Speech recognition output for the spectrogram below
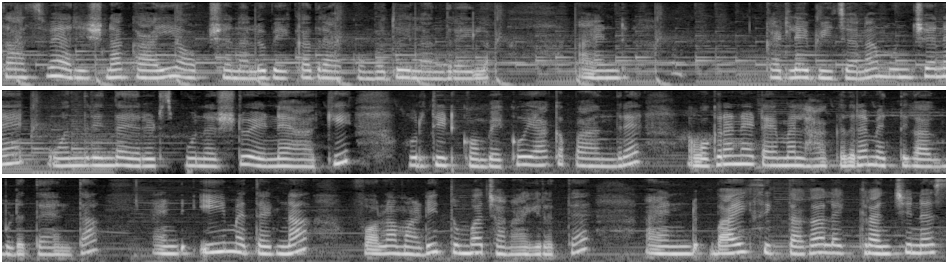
ಸಾಸಿವೆ ಅರಿಶಿನ ಕಾಯಿ ಆಪ್ಷನಲ್ಲೂ ಬೇಕಾದರೆ ಹಾಕ್ಕೊಬೋದು, ಇಲ್ಲಾಂದರೆ ಇಲ್ಲ. ಆ್ಯಂಡ್ ಕಡಲೆ ಬೀಜನ ಮುಂಚೆನೇ ಒಂದರಿಂದ ಎರಡು ಸ್ಪೂನಷ್ಟು ಎಣ್ಣೆ ಹಾಕಿ ಹುರಿದಿಟ್ಕೊಬೇಕು. ಯಾಕಪ್ಪ ಅಂದರೆ ಒಗ್ಗರಣೆ ಟೈಮಲ್ಲಿ ಹಾಕಿದ್ರೆ ಮೆತ್ತಗಾಗ್ಬಿಡುತ್ತೆ ಅಂತ. ಆ್ಯಂಡ್ ಈ ಮೆಥಡ್ನ ಫಾಲೋ ಮಾಡಿ ತುಂಬ ಚೆನ್ನಾಗಿರುತ್ತೆ. ಆ್ಯಂಡ್ ಬಾಯಿಗೆ ಸಿಕ್ಕಿದಾಗ ಲೈಕ್ ಕ್ರಂಚಿನೆಸ್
